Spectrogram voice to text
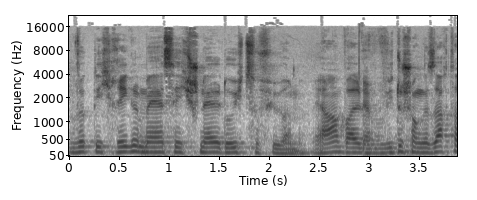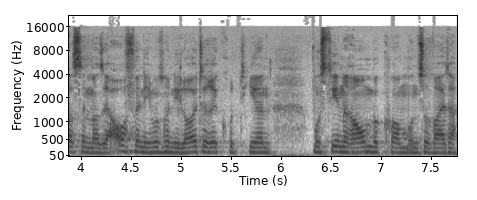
wirklich regelmäßig schnell durchzuführen. Ja, weil, ja. wie du schon gesagt hast, immer sehr aufwendig, muss man die Leute rekrutieren, muss die in den Raum bekommen und so weiter.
